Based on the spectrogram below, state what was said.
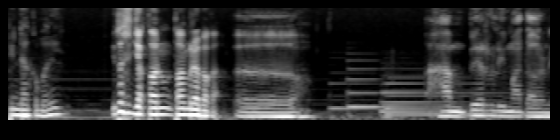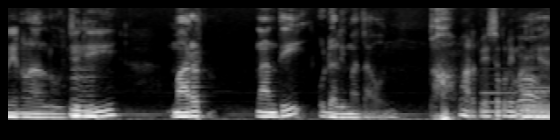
pindah ke Bali? Itu sejak tahun tahun berapa kak? Eh, hampir lima tahun yang lalu. Jadi Maret nanti udah lima tahun. Oh, Maret besok lima ya.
